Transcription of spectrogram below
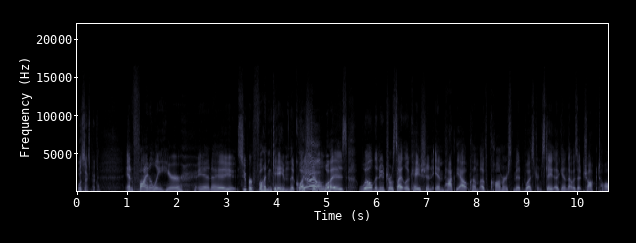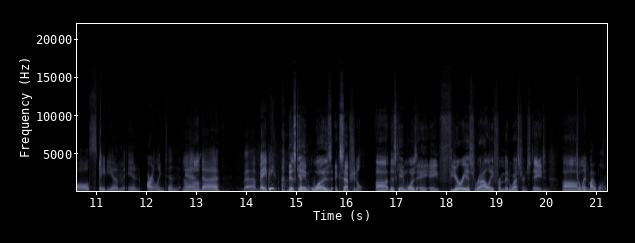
what's next, Pickle? And finally, here in a super fun game, the question Yeah. was Will the neutral site location impact the outcome of Commerce Midwestern State? Again, that was at Choctaw Stadium in Arlington. Uh-huh. And uh, uh, maybe? This game was exceptional. Uh, this game was a, a furious rally from Midwestern State um, to win by one.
